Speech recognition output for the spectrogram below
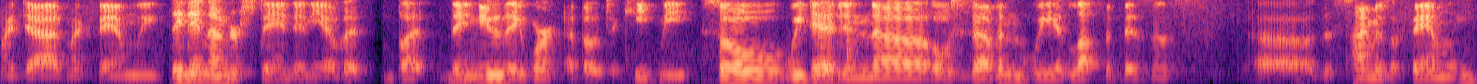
my dad, my family. They didn't understand any of it, but they knew they weren't about to keep me. So we did. In uh, 07, we had left the business uh, this time as a family,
